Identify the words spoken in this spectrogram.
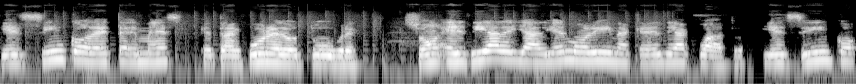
y el 5 de este mes que transcurre de octubre son el día de Yadier Molina, que es el día 4, y el 5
